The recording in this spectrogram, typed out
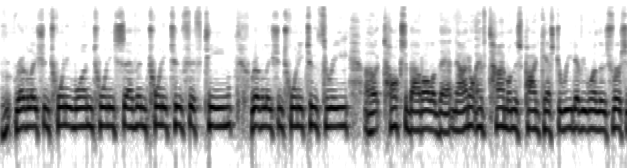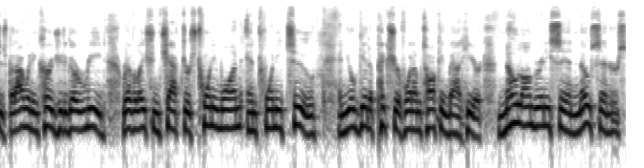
Revelation 21, 27, 22, 15, Revelation 22, 3 uh, talks about all of that. Now, I don't have time on this podcast to read every one of those verses, but I would encourage you to go read Revelation chapters 21 and 22, and you'll get a picture of what I'm talking about here. No longer any sin, no sinners,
